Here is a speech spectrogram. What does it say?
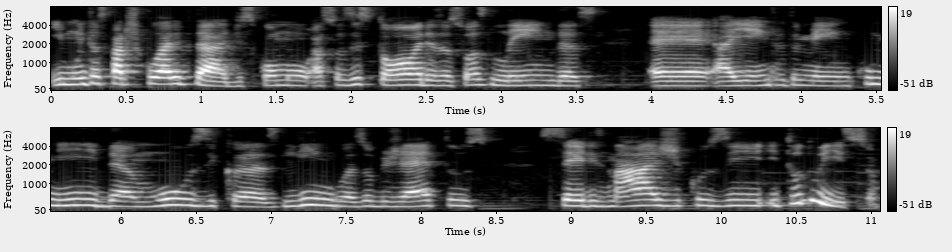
e muitas particularidades, como as suas histórias, as suas lendas. É, aí entra também comida, músicas, línguas, objetos, seres mágicos e, e tudo isso.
